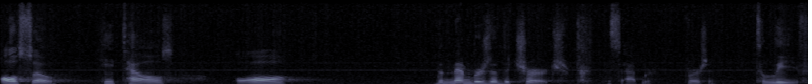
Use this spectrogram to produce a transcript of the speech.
Also, he tells all the members of the church, this Abner version, to leave.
